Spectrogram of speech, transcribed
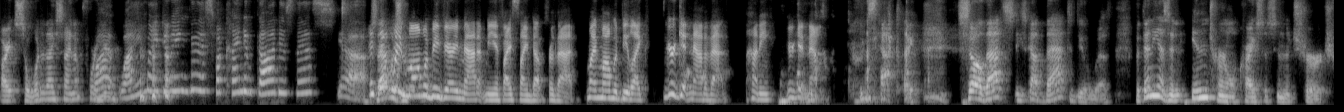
all right, so what did I sign up for Why, here? why am I doing this? What kind of God is this? Yeah. I So that think was- my mom would be very mad at me if I signed up for that. My mom would be like, "You're getting out of that, honey. You're getting out." exactly. So that's he's got that to deal with. But then he has an internal crisis in the church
